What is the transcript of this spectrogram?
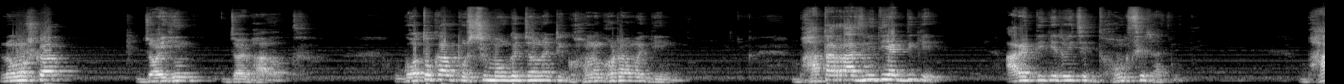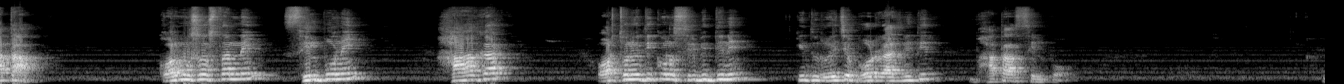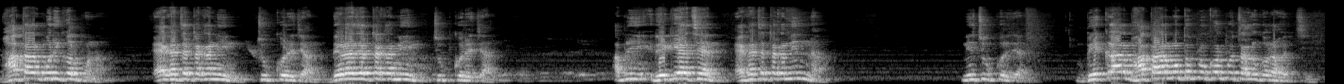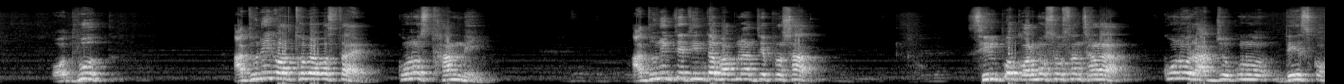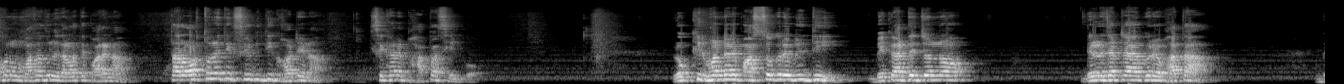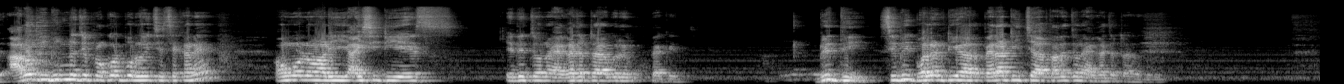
নমস্কার, জয় হিন্দ, জয় ভারত। গতকাল পশ্চিমবঙ্গের জন্য একটি ঘন ঘটাময় দিন। ভাতার রাজনীতি একদিকে, আরেকদিকে রয়েছে ধ্বংসের রাজনীতি। ভাতা, কর্মসংস্থান নেই, শিল্প নেই, হাহাকার, অর্থনৈতিক কোনো শ্রীবৃদ্ধি নেই, কিন্তু রয়েছে ভোট রাজনীতির ভাতা শিল্প। ভাতার পরিকল্পনা এক হাজার টাকা নিন, চুপ করে যান। দেড় হাজার টাকা নিন, চুপ করে যান। আপনি রেগে আছেন, এক হাজার টাকা নিন না। নিয়ে চুপ করে যান। বেকার ভাতার মতো প্রকল্প চালু করা হচ্ছে। অদ্ভুত। আধুনিক অর্থ ব্যবস্থায় কোনো স্থান নেই। আধুনিক যে চিন্তা ভাবনার যে প্রসাদ শিল্প কর্মসংস্থান ছাড়া কোনো রাজ্য, কোনো দেশ কখনো মাথা তুলে দাঁড়াতে পারে না। তার অর্থনৈতিক শ্রীবৃদ্ধি ঘটে না। সেখানে ভাতা শিল্প। লক্ষ্মীর ভাণ্ডারে পাঁচশো করে বৃদ্ধি, বেকারদের জন্য দেড় হাজার টাকা করে ভাতা আরও বিভিন্ন যে প্রকল্প রয়েছে সেখানে অঙ্গনওয়াড়ি, আইসিডিএস, এদের জন্য এক হাজার টাকা করে প্যাকেজ বৃদ্ধি সিভিক ভলেন্টিয়ার প্যারা টিচার তাদের জন্য এক হাজার টাকা করে।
